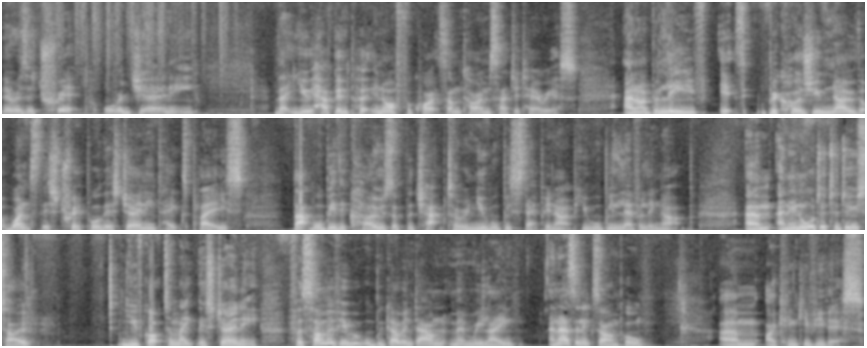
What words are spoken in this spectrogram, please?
There is a trip or a journey that you have been putting off for quite some time, Sagittarius. And I believe it's because you know that once this trip or this journey takes place, that will be the close of the chapter and you will be stepping up, you will be leveling up. Um, and in order to do so, you've got to make this journey. For some of you, it will be going down memory lane. And as an example, um, I can give you this.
